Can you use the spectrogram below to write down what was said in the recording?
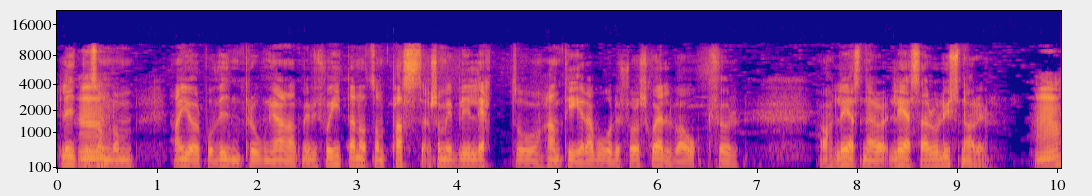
Lite mm. som de, han gör på vinprovning och annat. Men vi får hitta något som passar, som blir lätt att hantera både för oss själva och för ja, läsare, läsare och lyssnare. Mm.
